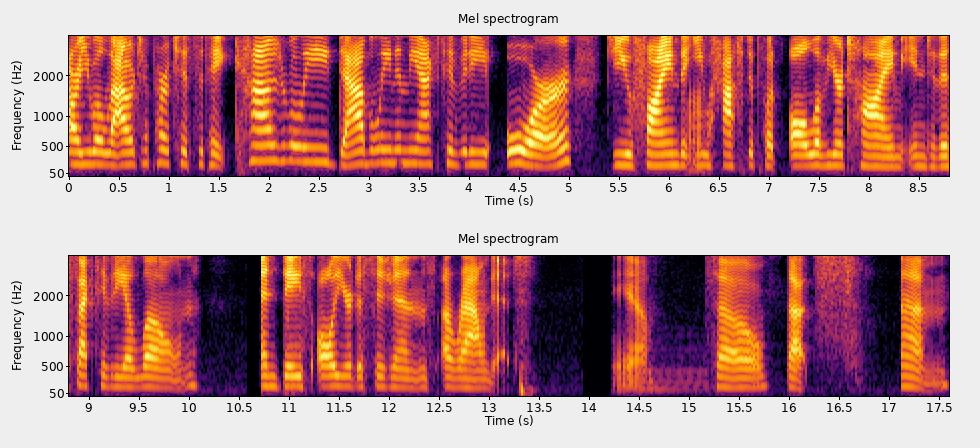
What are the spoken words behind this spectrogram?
are you allowed to participate casually, dabbling in the activity, or do you find that you have to put all of your time into this activity alone and base all your decisions around it? yeah. So that's um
